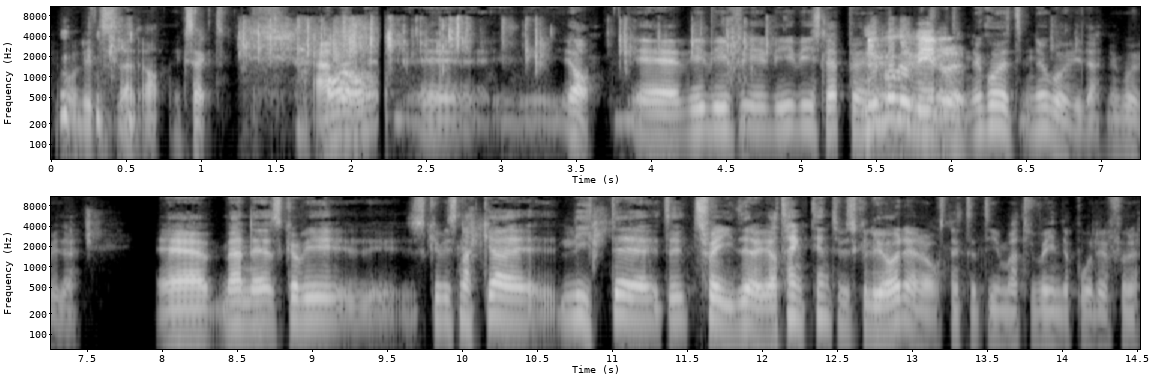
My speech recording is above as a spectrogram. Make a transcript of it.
och lite sådär. Ja, exakt. Ja, ja eh, vi, vi, vi, vi släpper... Nu går vi vidare. Nu går, nu går vi vidare. Nu går vi vidare. Eh, men eh, ska vi, ska vi snacka lite, trader? Jag tänkte inte vi skulle göra det här avsnittet i och med att vi var inne på det för,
